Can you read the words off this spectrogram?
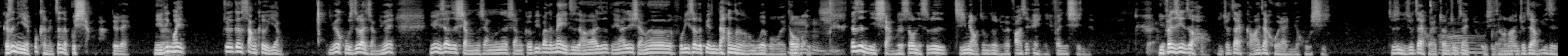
可是你也不可能真的不想嘛，对不对？你一定会就是跟上课一样，你会胡思乱想，你会你会一下子想想想隔壁班的妹子啊，还是等一下去想呃福利社的便当什么，会不会都会。但是你想的时候，你是不是几秒钟之后你会发现，哎，你分心了。啊你分心之后，好，你就再赶快再回来你的呼吸，就是你就再回来专注在你的呼吸上，哦然后你就这样一直，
